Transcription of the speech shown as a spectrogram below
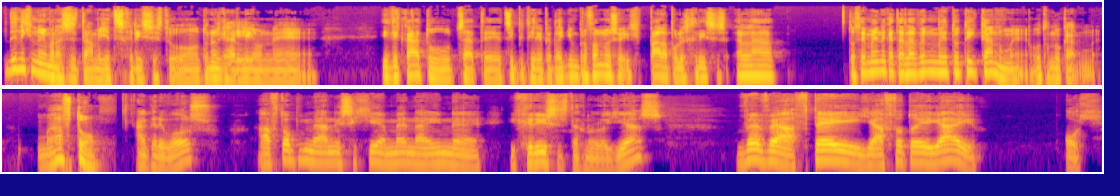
δεν έχει νόημα να συζητάμε για τις χρήσεις του, των εργαλείων ε, ειδικά του chat GPT ρε παιδάκι μου προφανώς έχει πάρα πολλές χρήσεις αλλά το θέμα είναι να καταλαβαίνουμε το τι κάνουμε όταν το κάνουμε. Αυτό. Ακριβώς. Αυτό που με ανησυχεί εμένα είναι η χρήση της τεχνολογίας. Βέβαια φταίει για αυτό το AI. Όχι.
